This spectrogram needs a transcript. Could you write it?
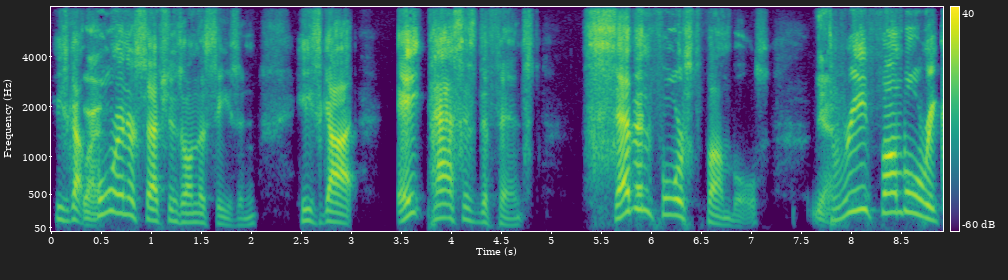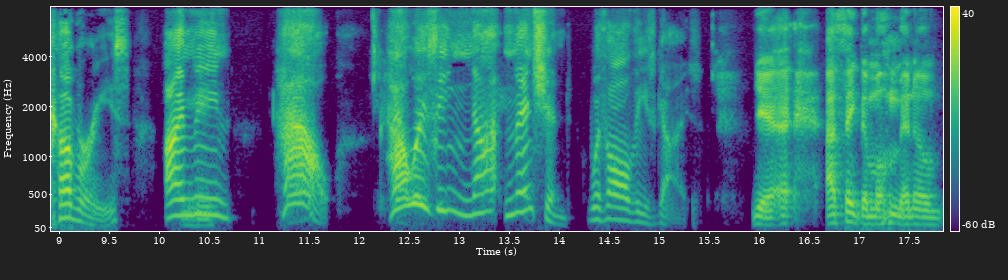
He's got right. four interceptions on the season. He's got eight passes defensed, seven forced fumbles, yeah. three fumble recoveries. I mm-hmm. mean, how? How is he not mentioned with all these guys? Yeah, I think the momentum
